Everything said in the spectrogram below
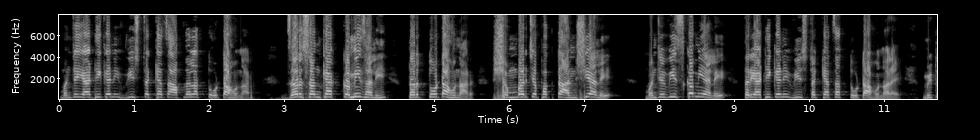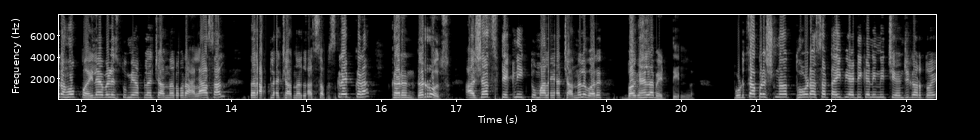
म्हणजे या ठिकाणी वीस टक्क्याचा आपल्याला तोटा होणार. जर संख्या कमी झाली तर तोटा होणार. शंभरचे फक्त ऐंशी आले म्हणजे वीस कमी आले तर या ठिकाणी वीस टक्क्याचा तोटा होणार आहे. मित्र हो पहिल्या वेळेस तुम्ही आपल्या चॅनलवर आला असाल तर आपल्या चॅनलला सबस्क्राईब करा कारण दररोज अशाच टेक्निक तुम्हाला या चॅनलवर बघायला भेटतील. पुढचा प्रश्न थोडासा टाईप या ठिकाणी मी चेंज करतोय.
